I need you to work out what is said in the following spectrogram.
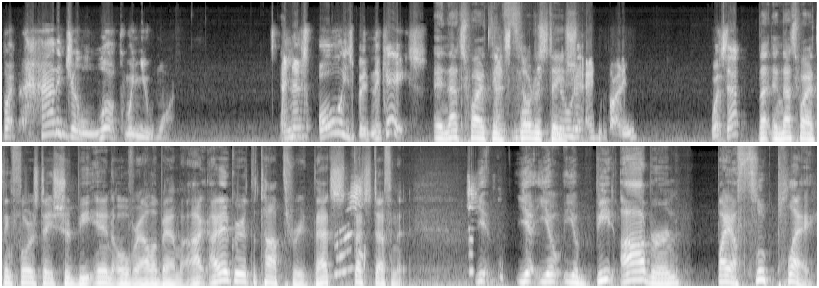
but how did you look when you won? And that's always been the case. And that's why I think That's Florida State. to anybody. What's that? That, and that's why I think Florida State should be in over Alabama. I, I agree with the top three. That's that's definite. You, you you you beat Auburn by a fluke play.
